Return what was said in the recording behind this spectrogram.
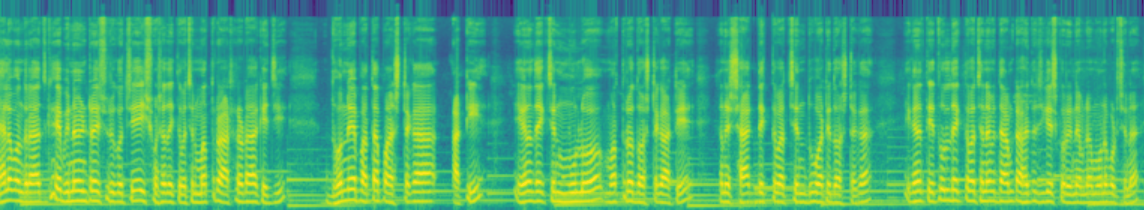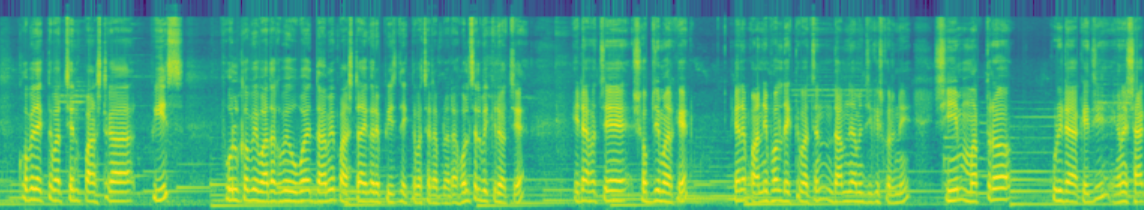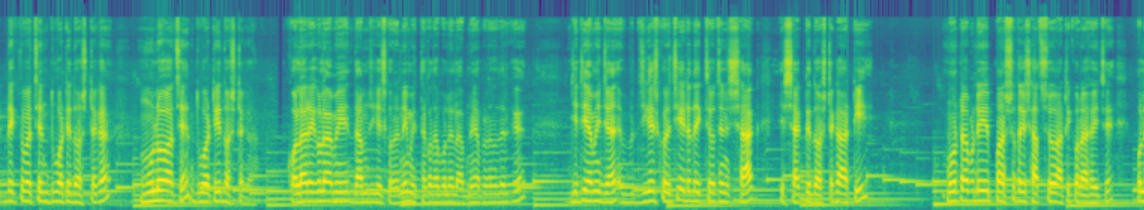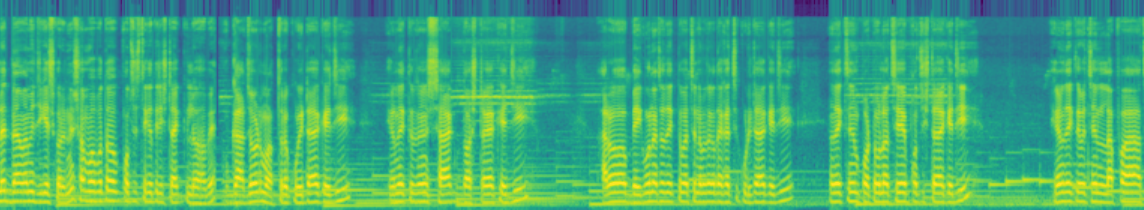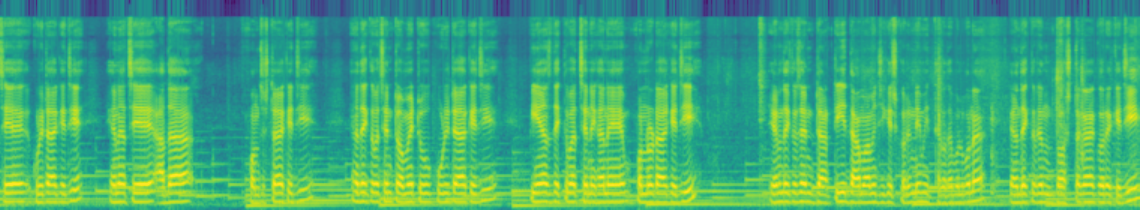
Hello বন্ধুরা আজকে ভিন্ন ইন্টারেস্ট শুরু করছি। এই শসা দেখতে পাচ্ছেন মাত্র আঠারো টাকা কেজি। ধনে পাতা পাঁচ টাকা আটি। এখানে দেখছেন মূলো মাত্র দশ টাকা আটি। এখানে শাক দেখতে পাচ্ছেন দু আটি দশ টাকা। এখানে তেঁতুল দেখতে পাচ্ছেন আমি দামটা হয়তো জিজ্ঞেস করিনি আপনার মনে পড়ছে না। কপি দেখতে পাচ্ছেন পাঁচ টাকা পিস ফুলকপি বাঁধাকপি উভয়ের দামে পাঁচ টাকা করে পিস দেখতে পাচ্ছেন আপনারা। হোলসেল বিক্রি হচ্ছে। এটা হচ্ছে সবজি মার্কেট এখানে পানি ফল দেখতে পাচ্ছেন দাম আমি জিজ্ঞেস করিনি। শিম মাত্র কুড়ি টাকা কেজি। এখানে শাক দেখতে পাচ্ছেন দু আটি দশ টাকা। মূলো আছে দু আটি দশ টাকা। কলার এগুলো আমি দাম জিজ্ঞেস করিনি, মিথ্যা কথা বলে লাভ নেই আপনাদেরকে। যেটি আমি জিজ্ঞেস করেছি, এটা দেখতে পাচ্ছেন শাক। এই শাকটি দশ টাকা আটি। মোটামুটি পাঁচশো থেকে সাতশো আটি করা হয়েছে। ওলের দাম আমি জিজ্ঞেস করিনি, সম্ভবত পঁচিশ থেকে তিরিশ টাকা কিলো হবে। গাজর মাত্র কুড়ি টাকা কেজি। এখানে দেখতে পাচ্ছেন শাক দশ টাকা কেজি। আরও বেগুন আছে দেখতে পাচ্ছেন আপনাদের দেখাচ্ছে কুড়ি টাকা কেজি। দেখছেন পটল আছে পঁচিশ টাকা কেজি। এখানে দেখতে পাচ্ছেন লাফা আছে কুড়ি টাকা কেজি, এখানে আছে আদা পঞ্চাশ টাকা কেজি, এখানে দেখতে পাচ্ছেন টমেটো কুড়ি টাকা কেজি, পেঁয়াজ দেখতে পাচ্ছেন এখানে পনেরো টাকা কেজি, এখানে দেখতে পাচ্ছেন ডাঁটি দাম আমি জিজ্ঞেস করিনি, মিথ্যা কথা বলব না, এখানে দেখতে পাচ্ছেন দশ টাকা করে কেজি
